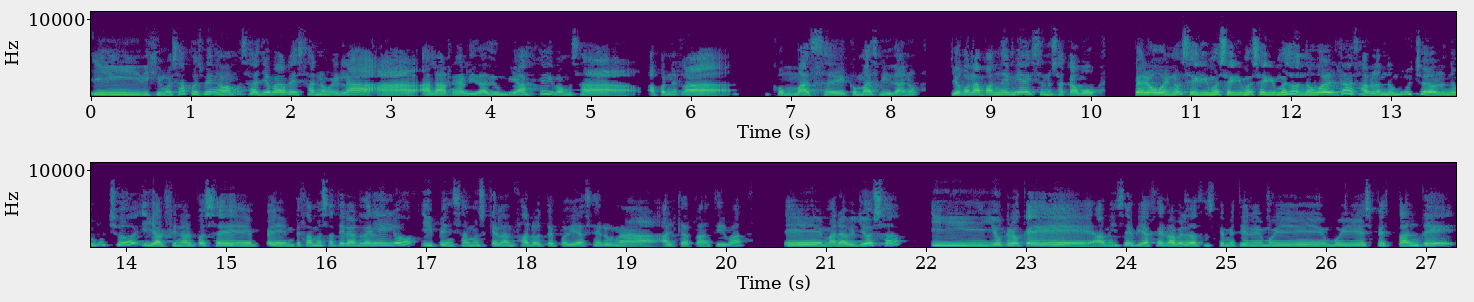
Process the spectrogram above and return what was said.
y dijimos, ah, pues venga, vamos a llevar esa novela a, la realidad de un viaje y vamos a, ponerla con más, eh, con más vida, ¿no? Llegó la pandemia y se nos acabó. Pero bueno, seguimos, seguimos, seguimos dando vueltas, hablando mucho, hablando mucho y al final pues eh, empezamos a tirar del hilo y pensamos que Lanzarote podía ser una alternativa eh, maravillosa y yo creo que a mí ese viaje la verdad es que me tiene muy, muy expectante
